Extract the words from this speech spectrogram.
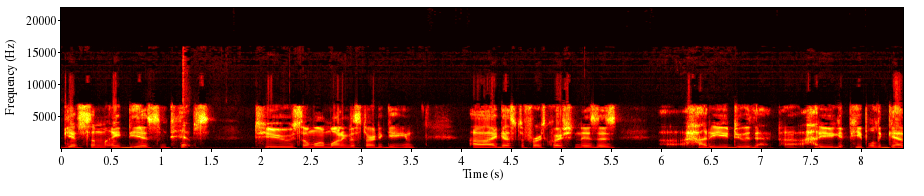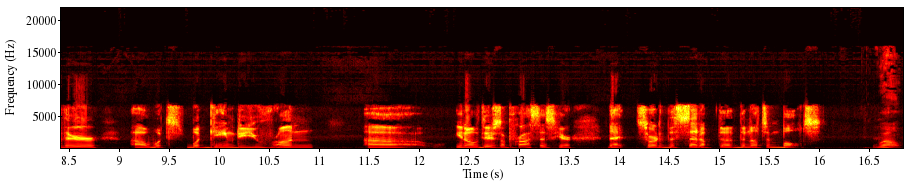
give some ideas, some tips to someone wanting to start a game, uh, I guess the first question is is uh, how do you do that? Uh, how do you get people together? Uh, what's what game do you run? Uh, you know, there's a process here that sort of the setup, the the nuts and bolts. Well,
